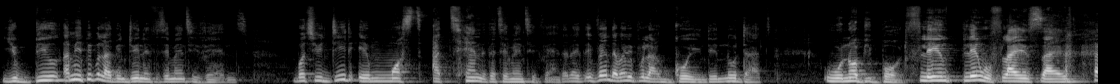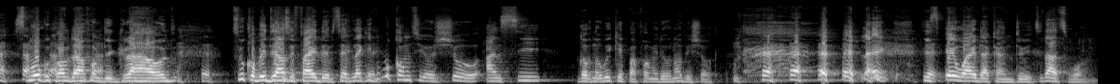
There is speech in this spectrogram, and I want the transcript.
you build, I mean, people have been doing entertainment events, but you did a must attend entertainment event. An event that when people are going, they know that will not be bored. Plane, plane will fly inside, smoke will come down from the ground, two comedians will fight themselves. Like if people come to your show and see Governor Wike performing, they will not be shocked. like it's AY that can do it. That's one.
